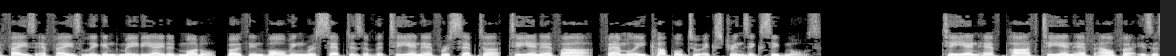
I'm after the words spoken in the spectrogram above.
FAS-FAS ligand-mediated model, both involving receptors of the TNF receptor TNFR family coupled to extrinsic signals. TNF path TNF-alpha is a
